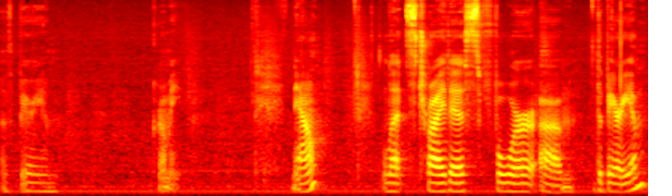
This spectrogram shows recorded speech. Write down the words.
of barium chromate. Now, let's try this for um, the barium.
